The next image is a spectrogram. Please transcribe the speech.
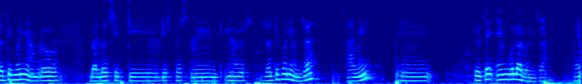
जति पनि हाम्रो भेलोसिटी डिस्प्लेसमेन्ट यिनीहरू जति पनि हुन्छ हामी त्यो चाहिँ एङ्गुलर हुन्छ है?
